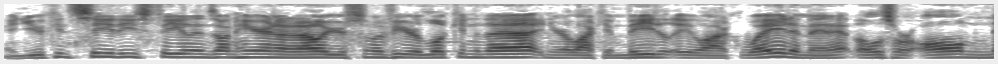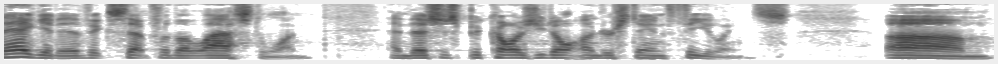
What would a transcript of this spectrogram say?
And you can see these feelings on here, and I know you're, some of you are looking at that, and you're like immediately like, wait a minute, those are all negative except for the last one. And that's just because you don't understand feelings. Um,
